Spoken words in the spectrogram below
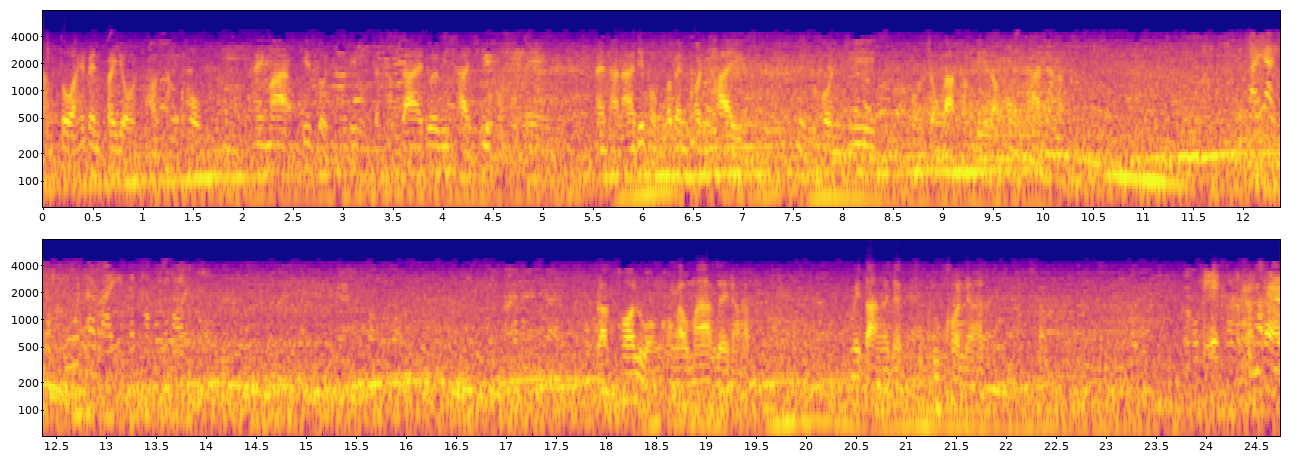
ทำตัวให้เป็นประโยชน์ต่อสังคมอืมให้มากที่สุดเท่าที่ผมจะทำได้ด้วยวิชาชีพของผมเอง ในฐานะที่ผมก็เป็นคนไทยหนึ่งคนที่ผมจงรักภักดีต่อพระองค์ท่านนะครับสุดท้ายอยากจะพูดอะไรอีกสักคำไหมคะผมรักพ่อหลวงของเรามากเลยนะครับ ไม่ต่างกันจากทุกๆคนนะครับ โอเคขอบคุณค่ะ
